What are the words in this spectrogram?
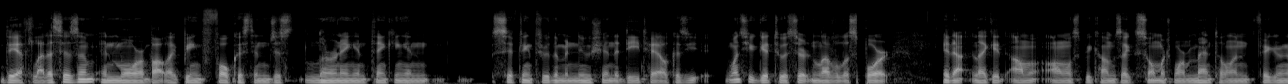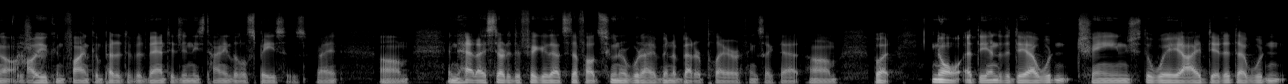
the athleticism and more about like being focused and just learning and thinking and sifting through the minutia and the detail. Because once you get to a certain level of sport, it uh, like it al- almost becomes like so much more mental and figuring out how you can find competitive advantage in these tiny little spaces, right? Um, and had I started to figure that stuff out sooner, would I have been a better player? Things like that. Um, but no, at the end of the day, I wouldn't change the way I did it. I wouldn't.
